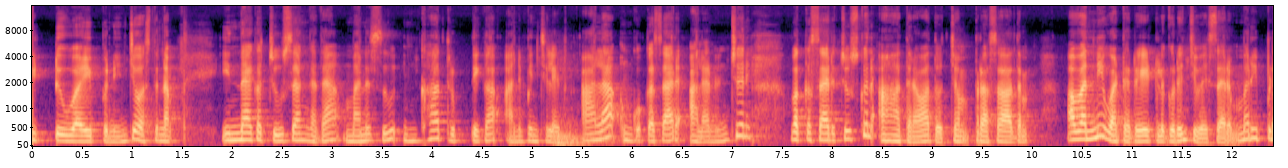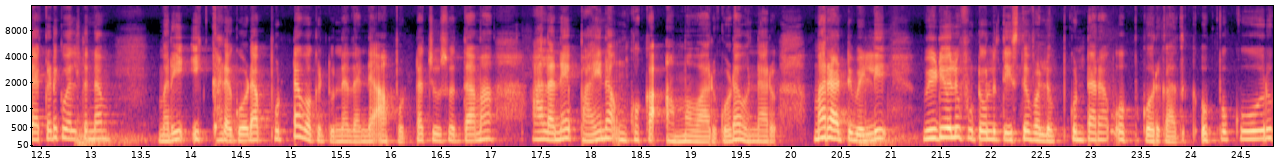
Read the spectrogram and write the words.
ఇటువైపు నుంచి వస్తున్నాం. ఇందాక చూసాం కదా మనసు ఇంకా తృప్తిగా అనిపించలేదు. అలా ఇంకొకసారి అలా నుంచొని ఒక్కసారి చూసుకొని ఆ తర్వాత వచ్చాం ప్రసాదం. అవన్నీ వాటి రేట్ల గురించి వేశారు. మరి ఇప్పుడు ఎక్కడికి వెళ్తున్నాం? మరి ఇక్కడ కూడా పుట్ట ఒకటి ఉన్నదండి. ఆ పుట్ట చూసొద్దామా? అలానే పైన ఇంకొక అమ్మవారు కూడా ఉన్నారు. మరి అటు వెళ్ళి వీడియోలు ఫోటోలు తీస్తే వాళ్ళు ఒప్పుకుంటారా? ఒప్పుకోరు కాదు. ఒప్పుకోరు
